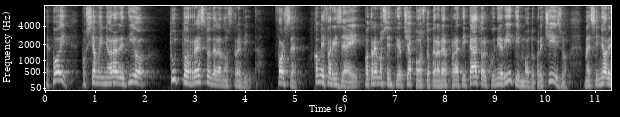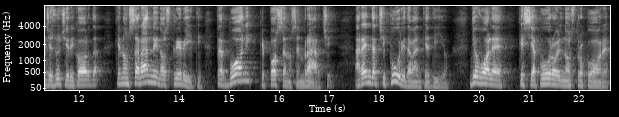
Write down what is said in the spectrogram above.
E poi possiamo ignorare Dio tutto il resto della nostra vita. Forse, come i farisei, potremmo sentirci a posto per aver praticato alcuni riti in modo preciso, ma il Signore Gesù ci ricorda che non saranno i nostri riti, per buoni che possano sembrarci, a renderci puri davanti a Dio. Dio vuole che sia puro il nostro cuore,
